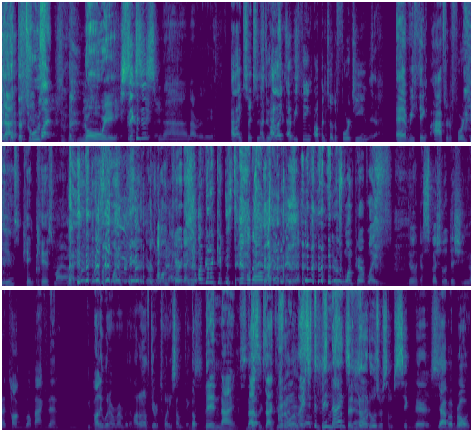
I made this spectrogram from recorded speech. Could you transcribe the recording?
yeah, the twos. But no way. Sixes? nah, not really. I like sixes. I I, do like like sixes. everything up until the 14s. yeah. Everything after the 14s can kiss my Nah, ass. there, was, there was one pair. There was one pair that you. I'm gonna kick this table down. There was one pair of like. There was like a special edition you had talked about back then. you probably wouldn't remember them. I don't know if they were twenty somethings. The bin nines. That's The- exactly what I it was. I said the bin It's the nines. bin Yo, nines. those were some sick pairs. Yeah, but bro,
